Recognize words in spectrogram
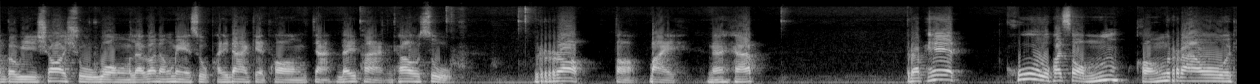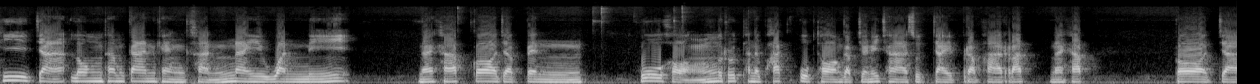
รประวีช่อชูวง แล้วก็น้องเมย์สุพนิดาเกตทองจะได้ผ่านเข้าสู่รอบต่อไปนะครับ ประเภทคู่ผสมของเราที่จะลงทำการแข่งขันในวันนี้นะครับ ก็จะเป็นคู่ของรุธนพักษ์อุบทองกับเจนิชาสุดใจประภารัตนะครับ ก็จะ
